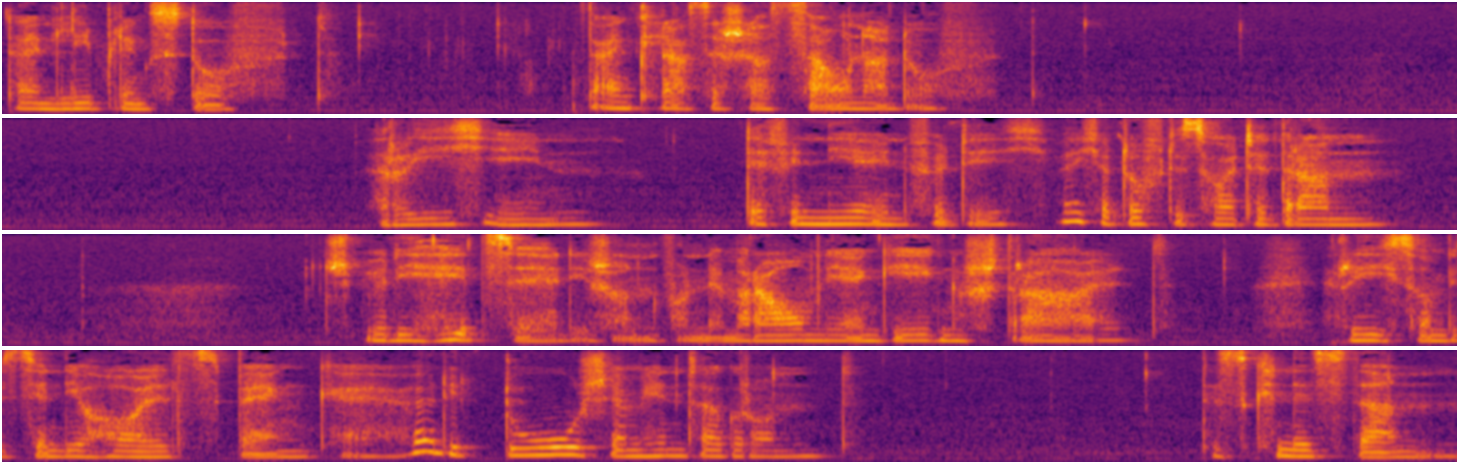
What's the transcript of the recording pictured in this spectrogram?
dein Lieblingsduft, dein klassischer Saunaduft. Riech ihn Definier ihn für dich. Welcher Duft ist heute dran? Spür die Hitze, die schon von dem Raum dir entgegenstrahlt. Riech so ein bisschen die Holzbänke. Hör die Dusche im Hintergrund. Das Knistern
